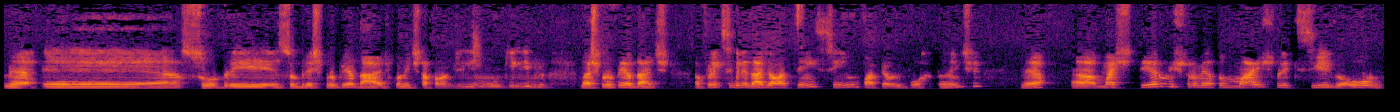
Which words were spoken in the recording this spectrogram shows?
né, é, sobre, sobre as propriedades. Quando a gente está falando de lima, um equilíbrio nas propriedades. A flexibilidade ela tem sim um papel importante, né, ah, mas ter um instrumento mais flexível, ou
